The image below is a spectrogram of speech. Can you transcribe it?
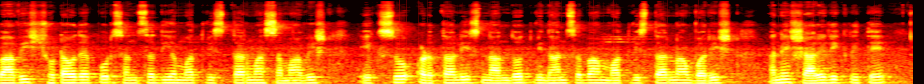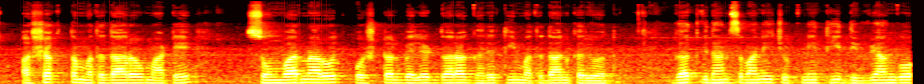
બાવીસ છોટાઉદેપુર સંસદીય મત વિસ્તારમાં સમાવિષ્ટ એકસો અડતાલીસ નાંદોદ વિધાનસભા મત વિસ્તારના વરિષ્ઠ અને શારીરિક રીતે અશક્ત મતદારો માટે સોમવારના રોજ પોસ્ટલ બેલેટ દ્વારા ઘરેથી મતદાન કર્યું હતું. ગત વિધાનસભાની ચૂંટણીથી દિવ્યાંગો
